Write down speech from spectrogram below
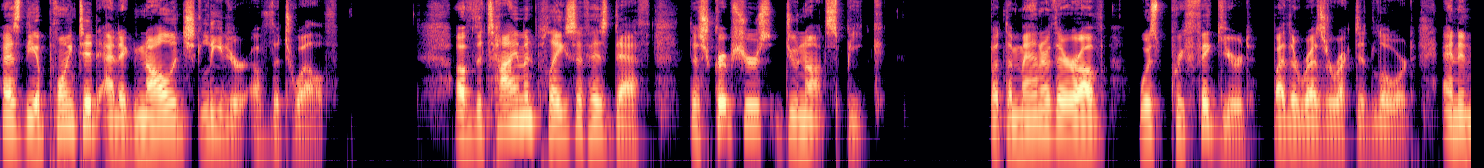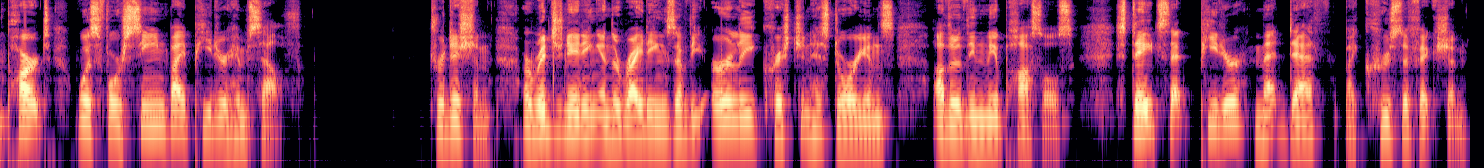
as the appointed and acknowledged leader of the twelve. Of the time and place of his death, the Scriptures do not speak. But the manner thereof was prefigured by the resurrected Lord, and in part was foreseen by Peter himself. Tradition, originating in the writings of the early Christian historians other than the apostles, states that Peter met death by crucifixion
